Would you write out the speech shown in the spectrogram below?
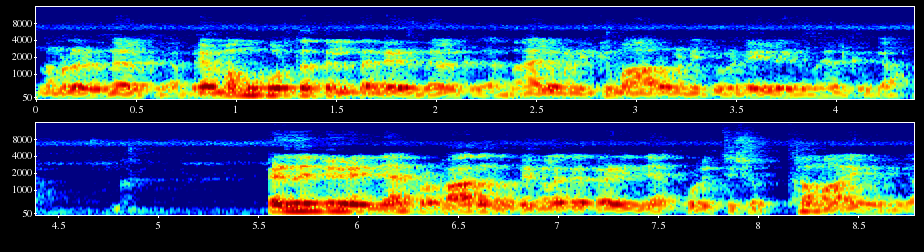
നമ്മൾ എഴുന്നേൽക്കുക. ബ്രഹ്മമുഹൂർത്തത്തിൽ തന്നെ എഴുന്നേൽക്കുക. നാല് മണിക്കും ആറു മണിക്കും ഇടയിൽ എഴുന്നേൽക്കുക. എഴുന്നേറ്റ് കഴിഞ്ഞാൽ പ്രഭാത കൃത്യങ്ങളൊക്കെ കഴിഞ്ഞ് കുളിച്ച് ശുദ്ധമായി വരിക.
